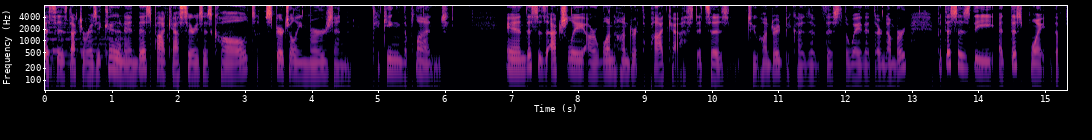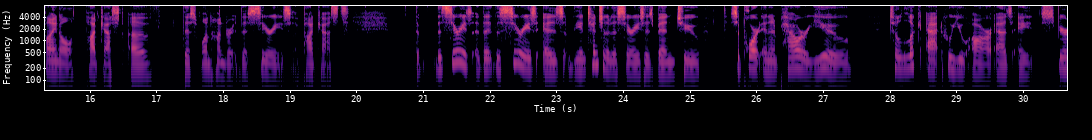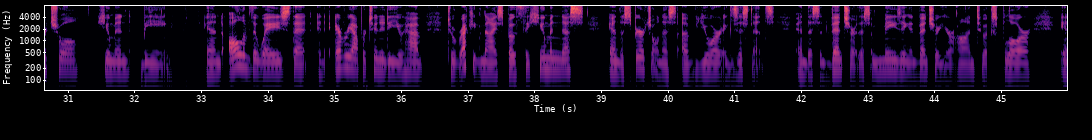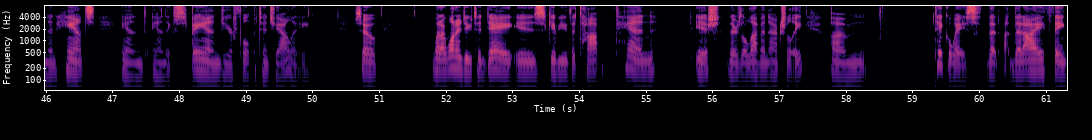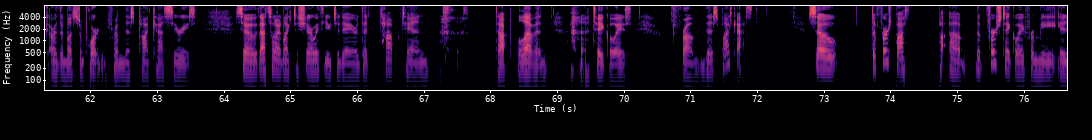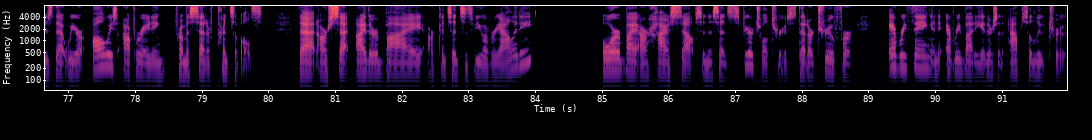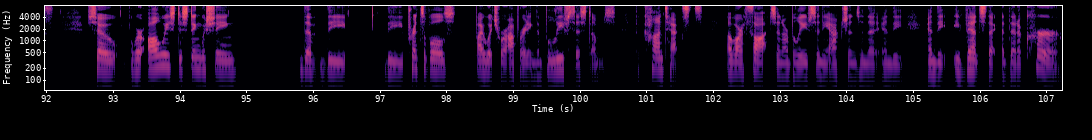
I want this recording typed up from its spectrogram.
This is Dr. Rosie Kuhn, and this podcast series is called Spiritual Immersion Taking the Plunge. And this is actually our 100th podcast. It says 200 because of this, the way that they're numbered. But this is the, at this point, the final podcast of this 100, this series of podcasts. The, the series, the, the series is, the intention of this series has been to support and empower you to look at who you are as a spiritual human being and all of the ways that in every opportunity you have to recognize both the humanness and the spiritualness of your existence and this adventure, this amazing adventure you're on to explore and enhance and and expand your full potentiality. So what I want to do today is give you the top 10 ish, there's 11 actually, um, takeaways that that I think are the most important from this podcast series. So that's what I'd like to share with you today are the top 10 top 11 takeaways from this podcast. So the first pos- uh, the first takeaway for me is that we are always operating from a set of principles that are set either by our consensus view of reality or by our highest selves, in a sense, spiritual truths that are true for everything and everybody. There's an absolute truth. So we're always distinguishing the the the principles by which we're operating, the belief systems, the contexts of our thoughts and our beliefs and the actions and the and the and the events that that occur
